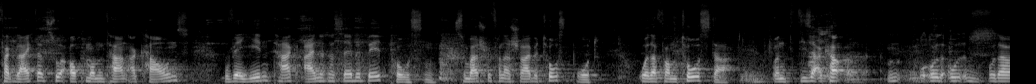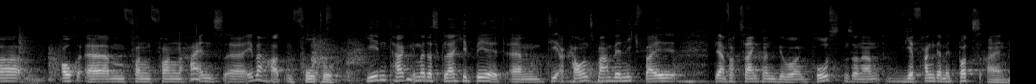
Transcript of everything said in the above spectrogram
Vergleich dazu auch momentan Accounts, wo wir jeden Tag ein und dasselbe Bild posten. Zum Beispiel von der Scheibe Toastbrot oder vom Toaster. Und dieser Account, oder, oder auch ähm, von, von Heinz äh, Eberhardt ein Foto. Jeden Tag immer das gleiche Bild. Ähm, die Accounts machen wir nicht, weil wir einfach zeigen können, wir wollen posten, sondern wir fangen damit Bots ein.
